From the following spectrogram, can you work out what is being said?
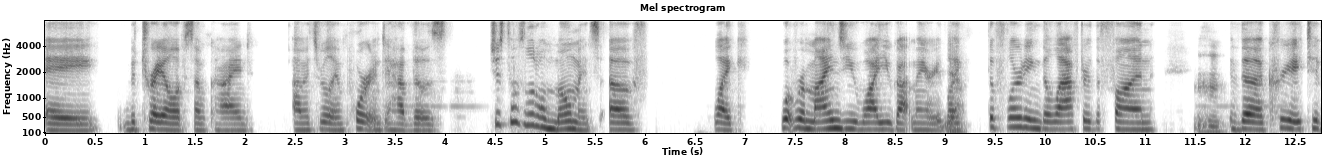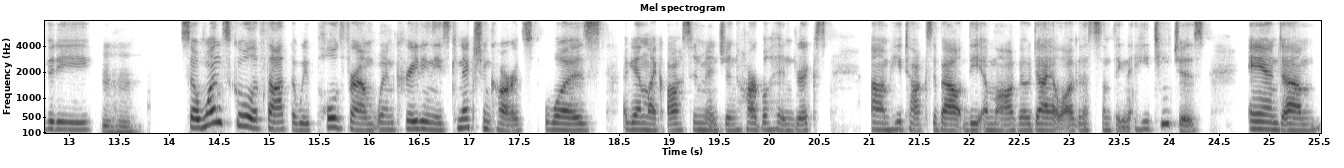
a betrayal of some kind, um, it's really important to have those just those little moments of like what reminds you why you got married, Yeah. like the flirting, the laughter, the fun, hmm the creativity, hmm so, one school of thought that we pulled from when creating these connection cards was, again, like Austin mentioned, Harville Hendrix. Um, he talks about the Imago dialogue. That's something that he teaches. And um,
